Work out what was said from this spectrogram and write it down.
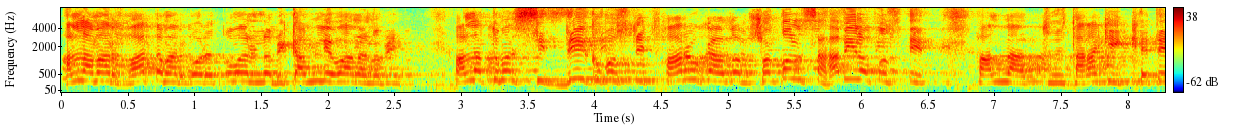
আল্লাহ আমার ফাতেমার ঘরে, তোমার নবী কামলিওয়ালা নবী। আল্লাহ তোমার সিদ্দিক উপস্থিত, ফারুক আজম, সকল সাহাবীর উপস্থিত। আল্লাহ তারা কি খেতে,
